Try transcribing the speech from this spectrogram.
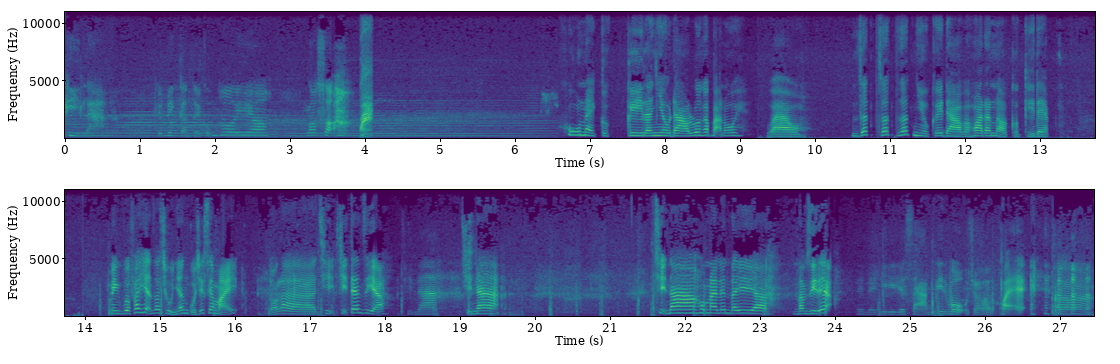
kỳ lạ Khiến mình cảm thấy cũng hơi uh, lo sợ. Khu này cực kỳ là nhiều đào luôn các bạn ơi. Wow Rất rất rất nhiều cây đào và hoa đang nở cực kỳ đẹp. Mình vừa phát hiện ra chủ nhân của chiếc xe máy Đó là chị chị tên gì ạ? À? Chị Na. Chị Na Chị Na hôm nay lên đây à, làm gì đấy ạ? Lên đây đi sáng đi bộ cho khỏe à,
